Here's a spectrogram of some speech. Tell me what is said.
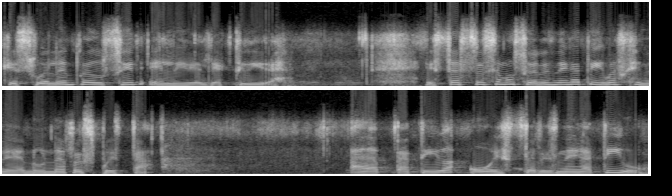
que suelen reducir el nivel de actividad. Estas tres emociones negativas generan una respuesta adaptativa o estrés negativo.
